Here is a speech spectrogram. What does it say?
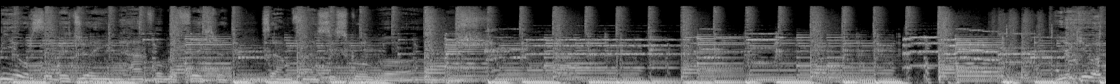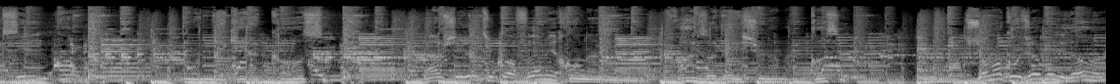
بیارزه به جای این حرفا به فکر سان فرانسیسکو باش. یکی واکسی اون یکی اکاس همشیره تو کافه می‌خونن آهزاده ایشون هم عکاسه شما کجا بودید آقا؟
